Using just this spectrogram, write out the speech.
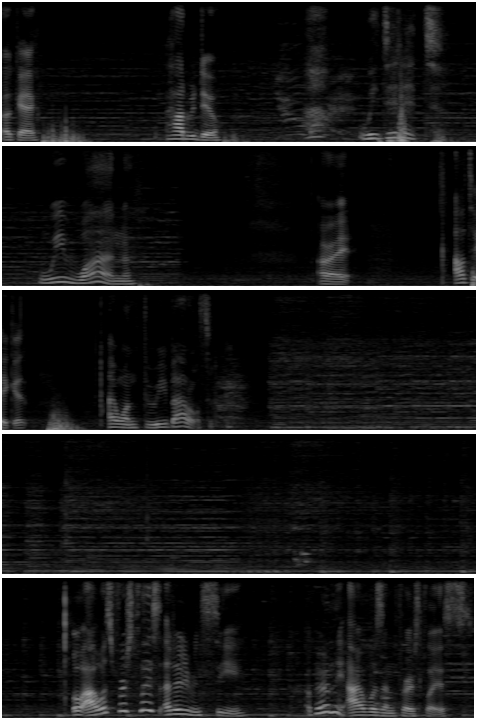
Okay. How'd we do? we did it! We won! Alright. I'll take it. I won three battles today. Oh, I was first place? I didn't even see. Apparently I was in first place.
